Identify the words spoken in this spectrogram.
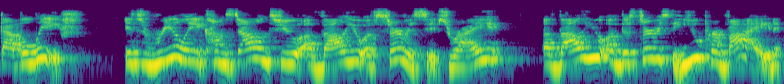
that belief? It really comes down to a value of services, right? A value of the service that you provide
